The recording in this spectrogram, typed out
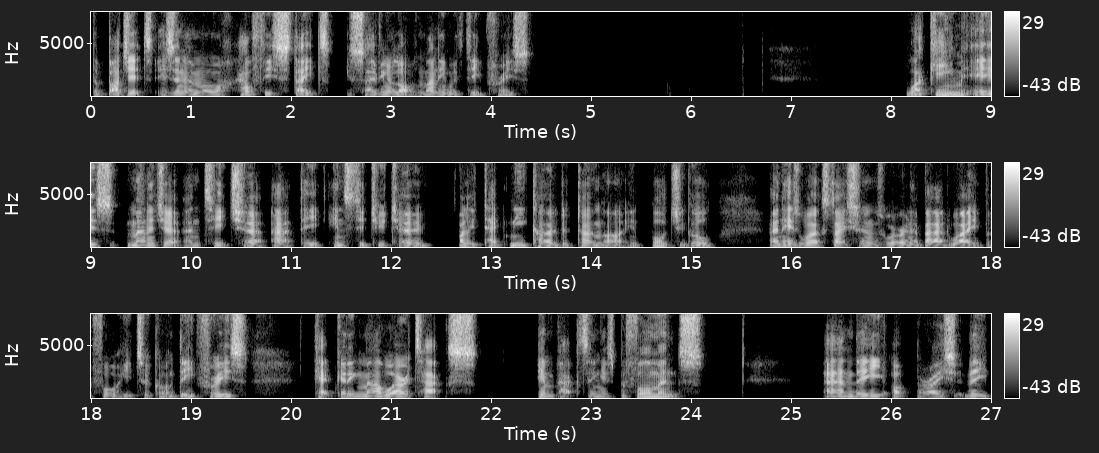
the budget is in a more healthy state. You're saving a lot of money with deep freeze. Joaquim is manager and teacher at the Instituto Politécnico de Tomar in Portugal, and his workstations were in a bad way before he took on Deep Freeze, kept getting malware attacks impacting his performance, and the operation the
